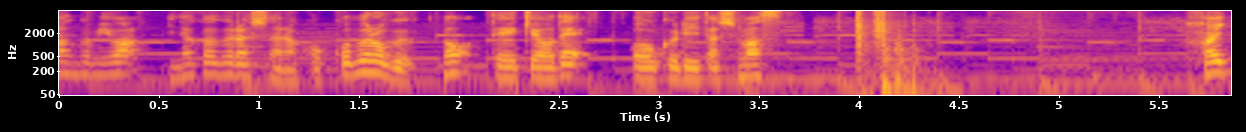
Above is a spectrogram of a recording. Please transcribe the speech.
番組は田舎暮らしならここブログの提供でお送りいたします。はい。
